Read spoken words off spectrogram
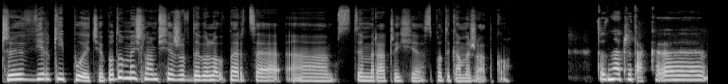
czy w wielkiej płycie? Bo domyślam się, że w deweloperce e, z tym raczej się spotykamy rzadko. To znaczy tak, e,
